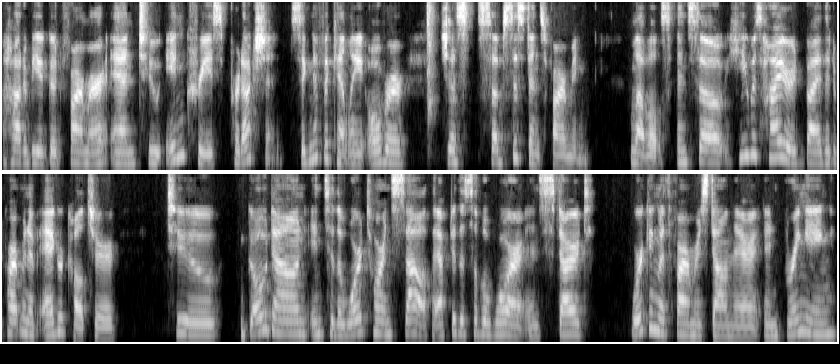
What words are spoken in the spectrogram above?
how to be a good farmer and to increase production significantly over just subsistence farming levels. And so he was hired by the Department of Agriculture to go down into the war torn South after the Civil War and start working with farmers down there and bringing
